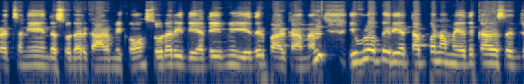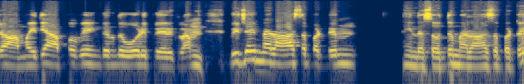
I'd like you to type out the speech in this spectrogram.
பிரச்சனையே இந்த சுடருக்கு ஆரம்பிக்கும். சுடர் இது எதையுமே எதிர்பார்க்காம இவ்வளவு பெரிய தப்பை நம்ம எதுக்காக செஞ்சோம்? அமைதியா அப்பவே இங்கிருந்து ஓடி போயிருக்கலாம். விஜய் மேல ஆசைப்பட்டு இந்த சொத்து மேல ஆசைப்பட்டு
